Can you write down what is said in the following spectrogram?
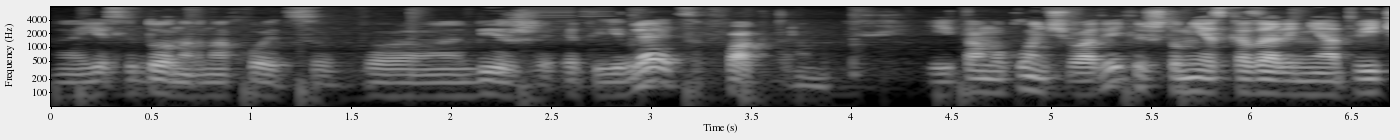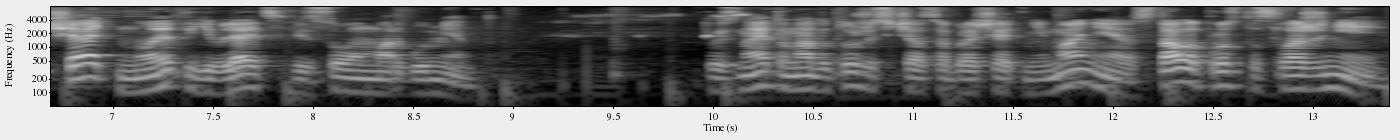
э, если донор находится в бирже, это является фактором. И там уклончиво ответили, что мне сказали не отвечать, но это является весомым аргументом. То есть на это надо тоже сейчас обращать внимание. Стало просто сложнее.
